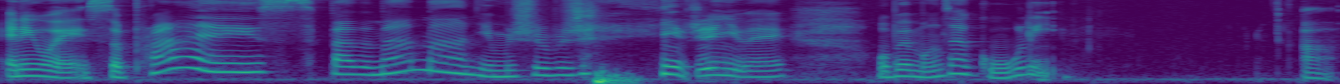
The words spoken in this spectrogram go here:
Anyway，surprise，爸爸妈妈，你们是不是 一直以为我被蒙在鼓里啊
